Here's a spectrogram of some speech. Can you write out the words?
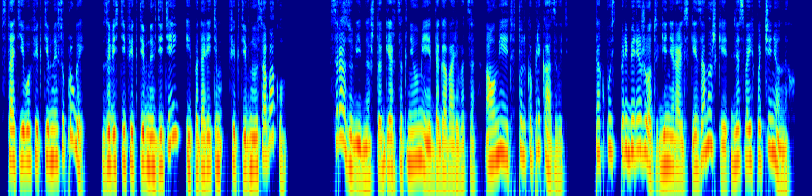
Стать его фиктивной супругой? Завести фиктивных детей и подарить им фиктивную собаку? Сразу видно, что герцог не умеет договариваться, а умеет только приказывать. Так пусть прибережет генеральские замашки для своих подчиненных.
